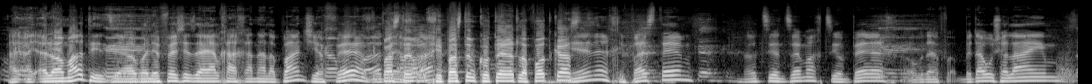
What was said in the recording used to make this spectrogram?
אוקיי? לא אמרתי את זה, אבל יפה שזה היה לך הכנה לפאנץ', יפה. חיפשתם כותרת לפודקאסט? הנה, חיפשתם. כן, כן. לא ציון צמח, ציון פרח, אה. בית"ר ירושלים, אז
